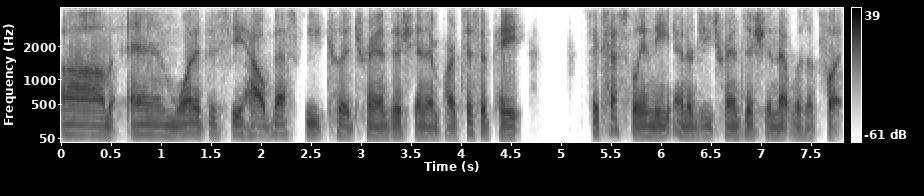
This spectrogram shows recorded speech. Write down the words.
um, and wanted to see how best we could transition and participate successfully in the energy transition that was afoot.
